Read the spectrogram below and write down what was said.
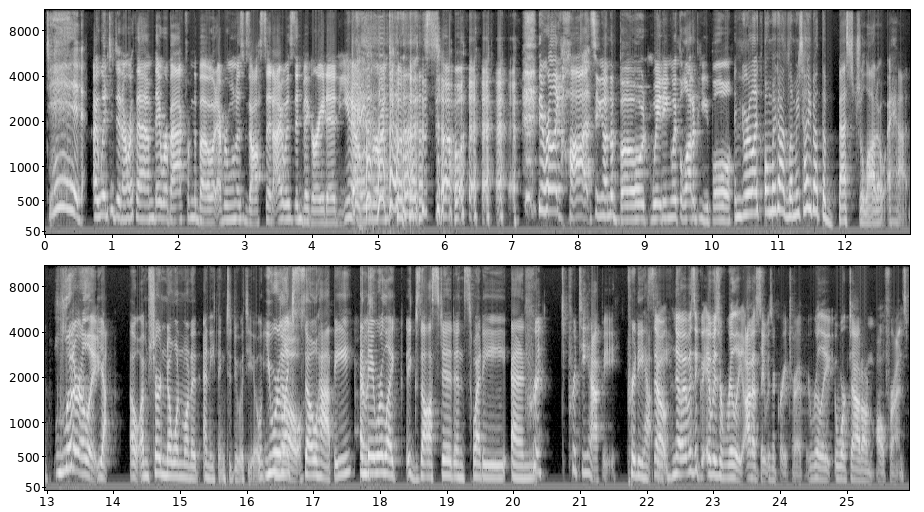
did. I went to dinner with them. They were back from the boat. Everyone was exhausted. I was invigorated. You know, we were on so they were like hot, sitting on the boat, waiting with a lot of people. And you were like, "Oh my god, let me tell you about the best gelato I had." Literally, Yeah. Oh, I'm sure no one wanted anything to do with you. You were like so happy, and was- they were like exhausted and sweaty and Pretty, pretty happy. pretty happy. So no, it was a it was a really honestly it was a great trip. It really it worked out on all fronts.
